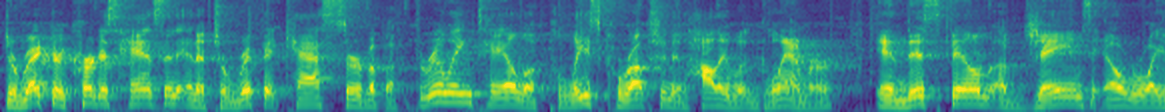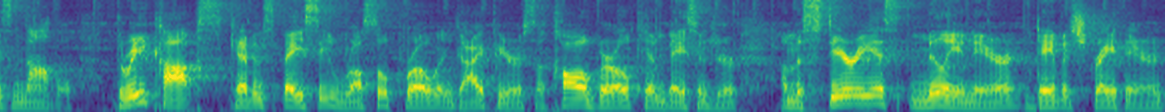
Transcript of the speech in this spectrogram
Director Curtis Hanson and a terrific cast serve up a thrilling tale of police corruption and Hollywood glamour in this film of James Ellroy's novel. Three cops, Kevin Spacey, Russell Crowe, and Guy Pearce, a call girl, Kim Basinger, a mysterious millionaire, David Strathairn,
